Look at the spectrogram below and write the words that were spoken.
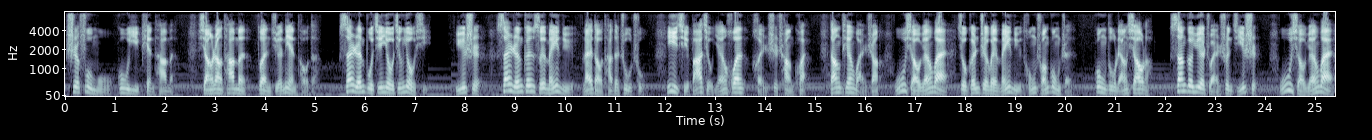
是父母故意骗他们，想让他们断绝念头的。三人不禁又惊又喜，于是。三人跟随美女来到他的住处，一起把酒言欢，很是畅快。当天晚上，吴小员外就跟这位美女同床共枕，共度良宵了。三个月转瞬即逝，吴小员外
